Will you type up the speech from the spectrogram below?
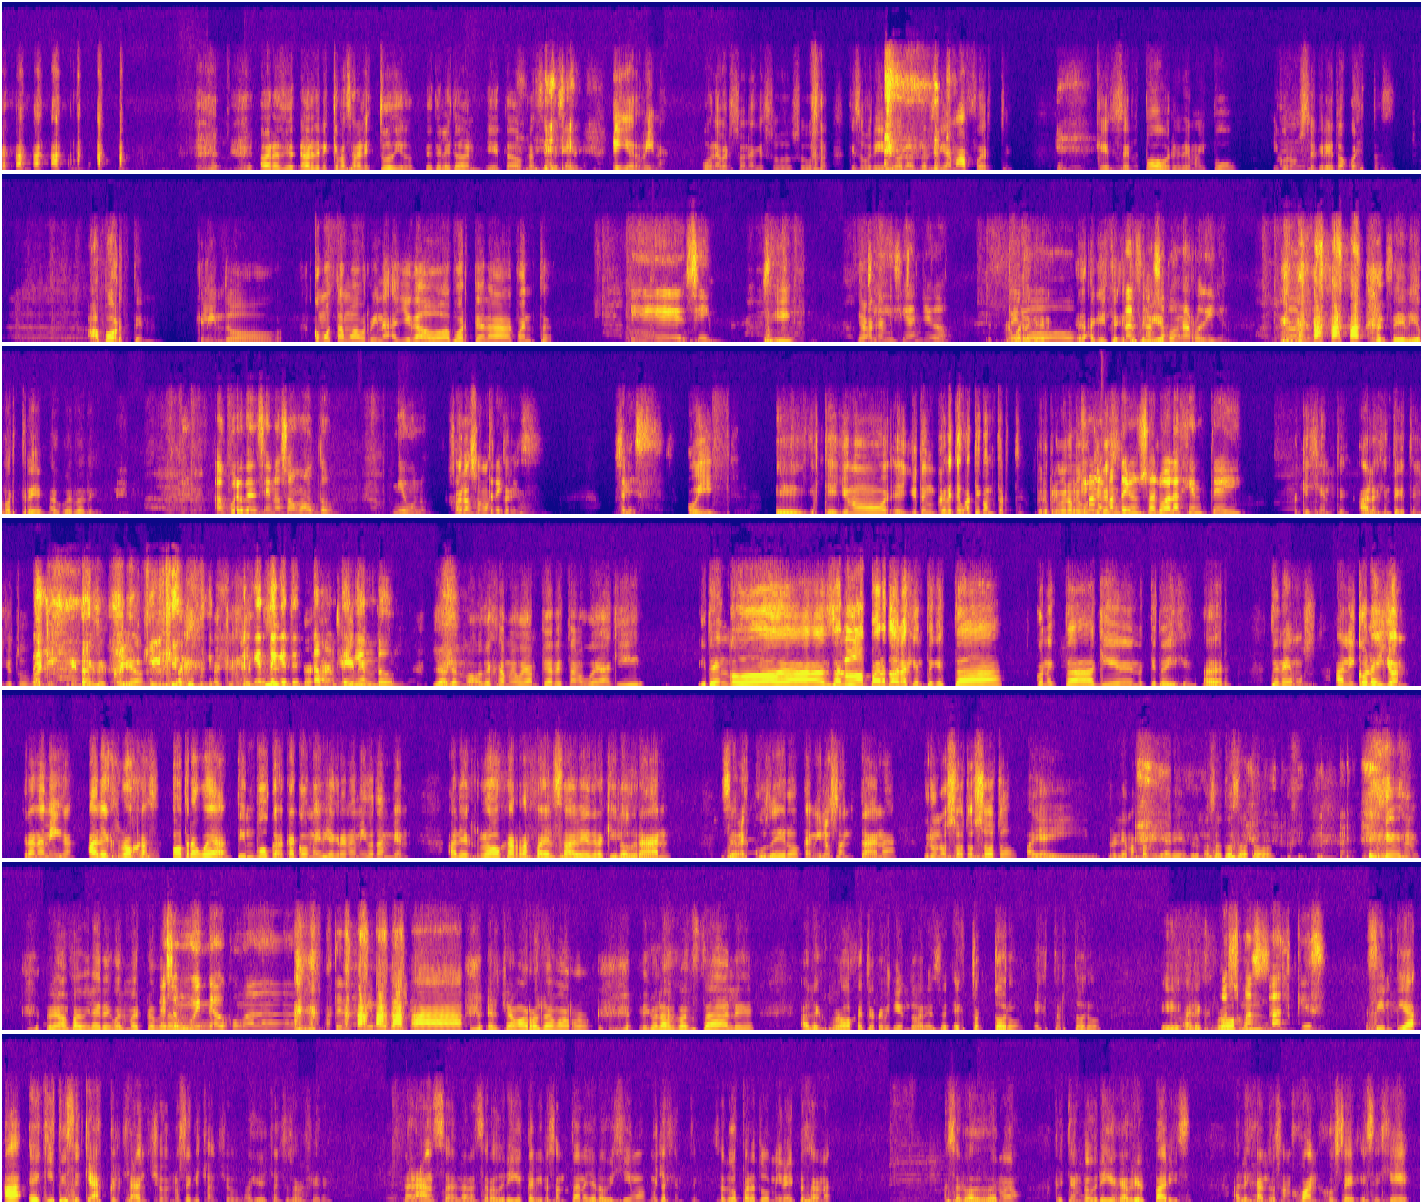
ahora, ahora tenés que pasar al estudio de Teletón y esta don Francisco decir, ella es Rina, una persona que, su, su- que sobrevivió a la adversidad más fuerte, que es ser pobre de Maipú y con un secreto a cuestas. Aporten. Qué lindo. ¿Cómo estamos, Rina? ¿Ha llegado aporte a la cuenta? Eh, sí, Sí. Ya, bacán. sí, sí han llegado. Recuerda que Pero eh, aquí este- no este se, alcanza para una rodilla. se divide por tres, acuérdate. Acuérdense, no somos dos, ni uno. Ahora somos tres. Sí. Tres. Oye, eh, es que yo no, eh, yo tengo careta igual que contarte, pero primero ¿Por me qué no le gustaría... mandáis un saludo a la gente ahí? ¿A qué gente? Ah, la gente que está en YouTube. ¿A qué gente? el culiao? ¿A qué- a qué La gente que te ¿A- está a manteniendo. Ya, calmado, déjame, voy a ampliar esta weá aquí. Y tengo ah, saludos para toda la gente que está conectada aquí en el que te dije. A ver, tenemos a Nicola y John, gran amiga. Alex Rojas, otra weá. Timbuca, Cacomedia, gran amigo también. Alex Rojas, Rafael Saavedra, Quilodrán, Seba Escudero, Camilo Santana, Bruno Soto Soto. Ahí hay problemas familiares, ¿eh? Bruno Soto Soto. problemas familiares o el maestro Eso es muy neocuma el chamorro, el chamorro. Nicolás González, Alex Rojas, estoy repitiendo, parece. Héctor Toro, Héctor Toro. Eh, Alex Osman Rojas, Vázquez. Cintia AX dice, qué asco el chancho. No sé qué chancho, a qué chancho se refiere. Laranza, Laranza Rodríguez, Camilo Santana, ya lo dijimos, mucha gente. Saludos para todos. Mira, ahí empezaron a, a saludar de nuevo. Cristian Rodríguez, Gabriel París, Alejandro San Juan, José SG,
